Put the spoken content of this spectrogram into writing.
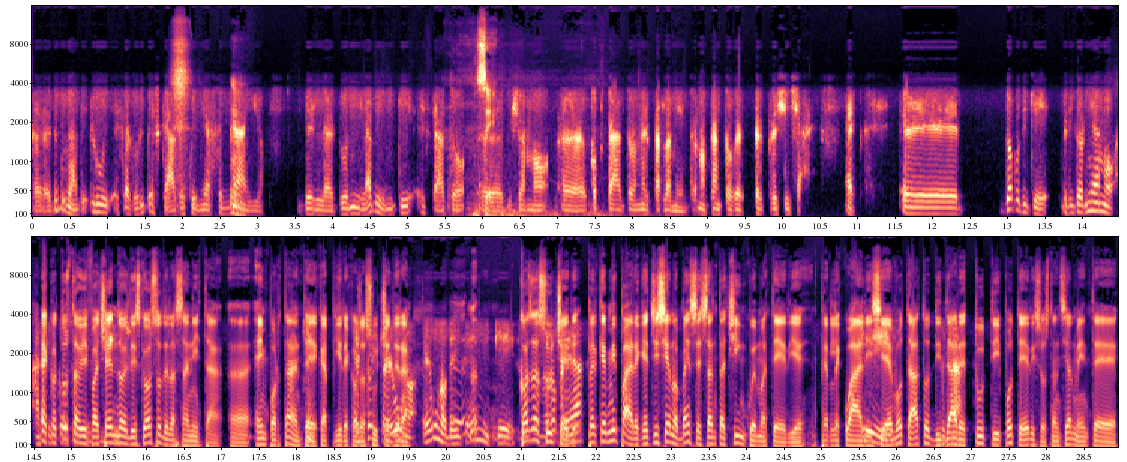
eh, deputati. Lui è stato ripescato e quindi a febbraio del 2020 è stato sì. eh, diciamo, eh, cooptato nel Parlamento, no? tanto per, per precisare. Ecco. Eh, dopodiché ritorniamo a... Ecco, tu stavi facendo il discorso della sanità, uh, è importante sì. capire cosa succederà. È uno, è uno, dei temi che... Cosa succede? Europea... Perché mi pare che ci siano ben 65 materie per le quali sì. si è votato di esatto. dare tutti i poteri sostanzialmente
